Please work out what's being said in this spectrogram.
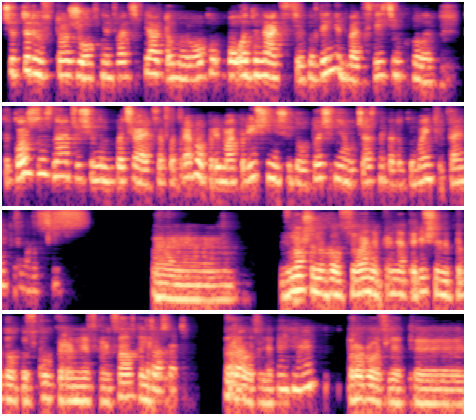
14 жовтня 2025 року о 11 годині 28 хвилин. Також зазначу, що не вбачається потреба приймати рішення щодо уточнення учасника документів та інформації. Е, Вношу на голосування прийняти рішення про допуск Укрінвест Консалтинг Розгляд. про розгляд. Угу. Про розгляд е,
